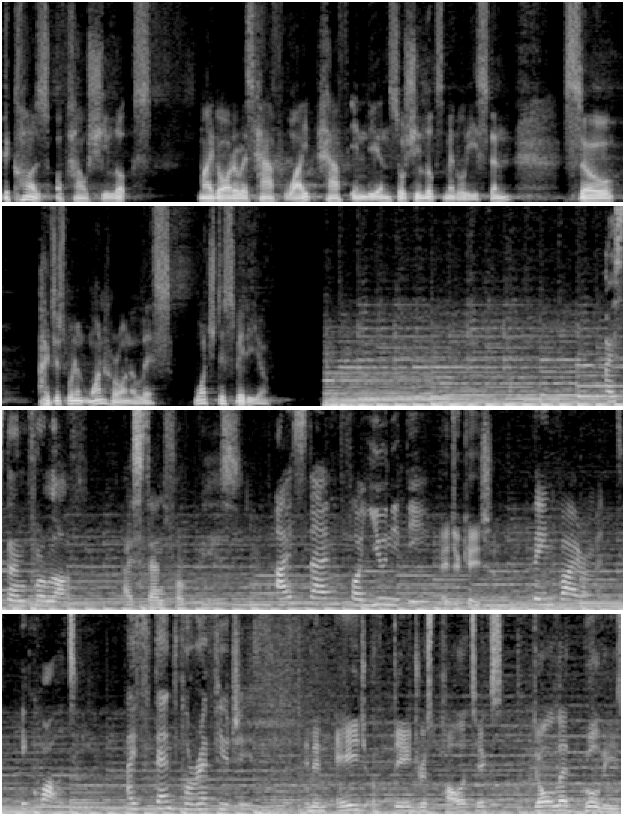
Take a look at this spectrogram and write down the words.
because of how she looks. My daughter is half white, half Indian, so she looks Middle Eastern. So I just wouldn't want her on a list. Watch this video. I stand for love. I stand for peace. I stand for unity, education, the environment, equality. I stand for refugees. In an age of dangerous politics, don't let bullies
